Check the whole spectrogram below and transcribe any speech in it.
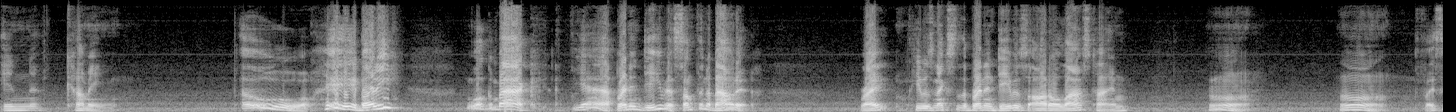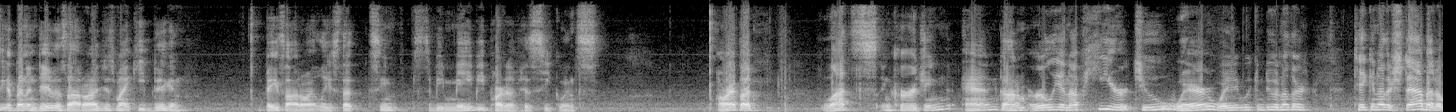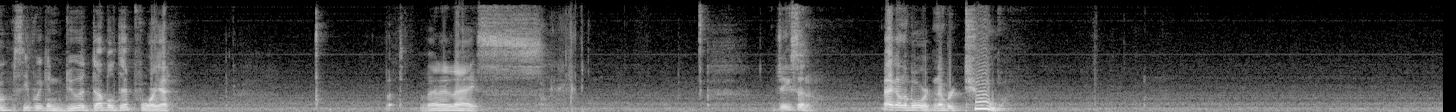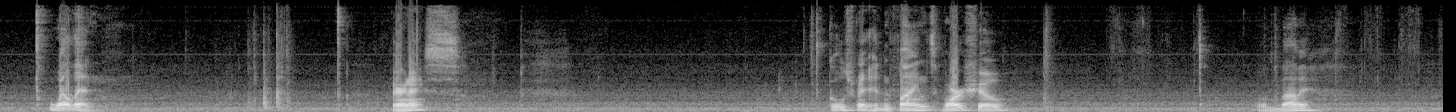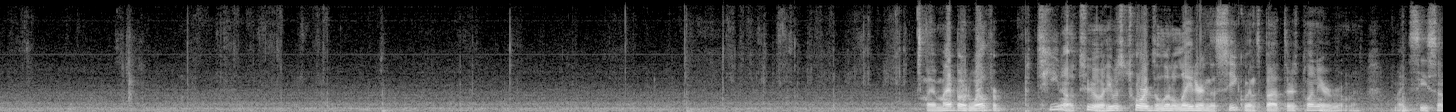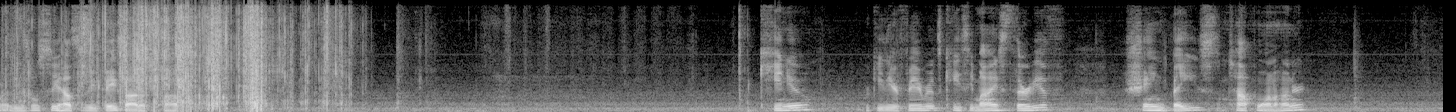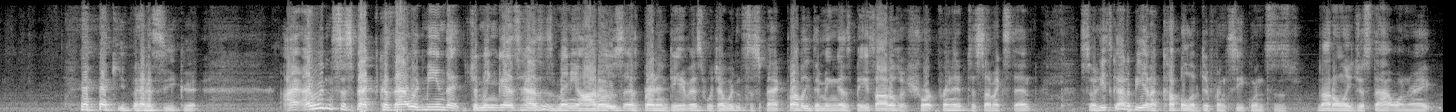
incoming. Oh, hey, buddy. Welcome back. Yeah, Brennen Davis. Something about it. Right? He was next to the Brennen Davis auto last time. Hmm. Hmm. If I see a Brennen Davis auto, I just might keep digging. Base auto, at least. That seems to be maybe part of his sequence. All right, bud. That's encouraging, and got him early enough here to where we can do another, take another stab at him. See if we can do a double dip for you. But very nice. Jasson, back on the board, number two. Well then. Very nice. Goldschmidt Hidden Finds, Varsho. Oh, Bobby. It might bode well for Patino too. He was towards a little later in the sequence, but there's plenty of room. Might see some of these. We'll see how some of these base autos pop. Kenyo, rookie of your favorites. Casey Mize, 30th. Shane Baz, top 100. Keep that a secret. I, I wouldn't suspect because that would mean that Dominguez has as many autos as Brennen Davis, which I wouldn't suspect. Probably Dominguez base autos are short printed to some extent, so he's got to be in a couple of different sequences, not only just that one, right?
